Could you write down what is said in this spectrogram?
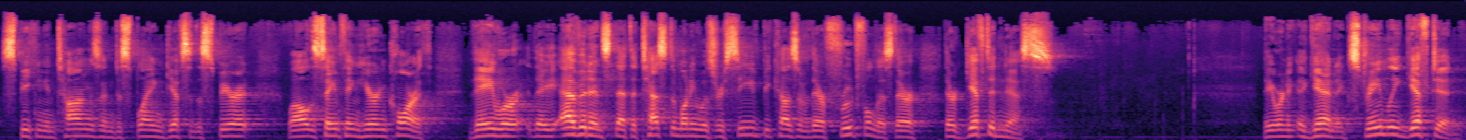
speaking in tongues and displaying gifts of the Spirit. Well, the same thing here in Corinth. They were they evidenced that the testimony was received because of their fruitfulness, their, their giftedness. They were again extremely gifted.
